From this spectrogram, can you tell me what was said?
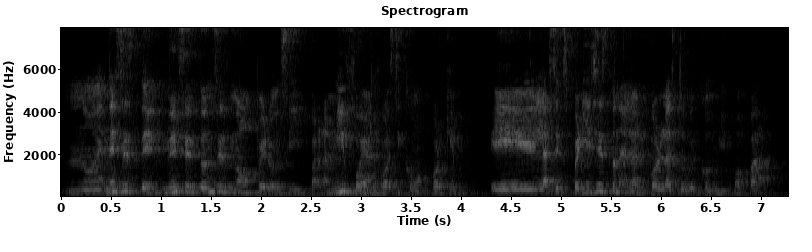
No, en ese, en ese entonces no, pero sí, para mí fue algo así como, porque eh, las experiencias con el alcohol las tuve con mi papá.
